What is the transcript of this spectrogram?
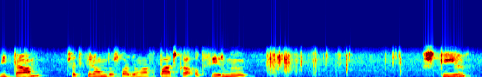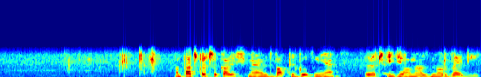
Witam. Przed chwilą doszła do nas paczka od firmy Stihl. Na paczkę czekaliśmy dwa tygodnie, lecz idzie ona z Norwegii.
